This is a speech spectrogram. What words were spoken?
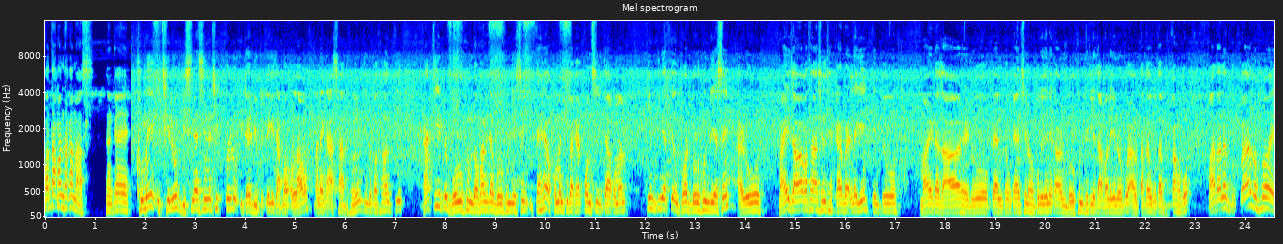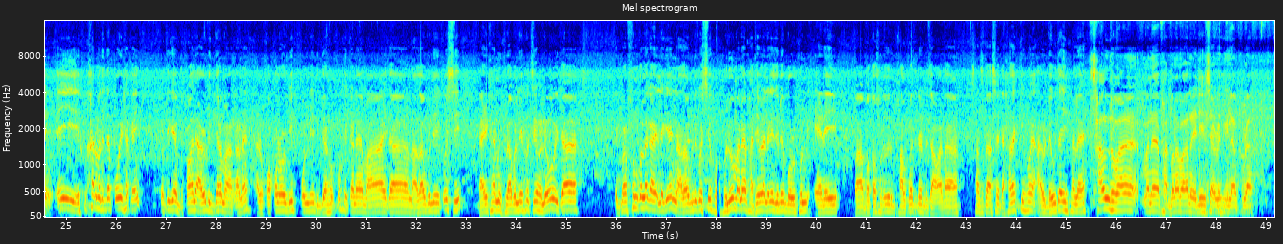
কটা কম থকা মাছ? তেনেকৈ ঘুমেই উঠিলোঁ বিচনা চিচনা ঠিক কৰিলোঁ এতিয়া ডিউটিলৈকে যাব ওলাওঁ। মানে গা চা ধুওঁ কিন্তু কথা হ'ল কি ৰাতিপুৱা বৰষুণ দবা পিটা বৰষুণ দি আছিল এতিয়াহে অকণমান কিবাকৈ কমছি এতিয়া অকণমান কিন কিনিয়াতকৈ ওপৰত বৰষুণ দি আছে। আৰু মায়ে যোৱাৰ কথা আছিল থেকাৰ বাৰীলৈকে কিন্তু মাৰ এতিয়া যোৱা সেইটো প্লেনটো কেঞ্চেল হ'ব কিজানি কাৰণ বৰষুণ থাকিলে যাব লাগি নহ'ব আৰু তাতেও গোটেই বোকা হ'ব। মা তাৰমানে বোকা নহয় এই শুকান মাটিতে পৰি থাকে। গতিকে বোকা হ'লে আৰু দিগদাৰ মাৰ কাৰণে। আৰু কঁকলৰ বিষ পল্লি দিগদাৰ হ'ব, সেইকাৰণে মা এতিয়া নাযাওঁ বুলি কৈছে। গাড়ীখন ঘূৰাবলৈ খুজিছে হ'লেও এতিয়া একবাৰ ফোন কৰিলে গাড়ীলৈকে নাযাওঁ বুলি কৈছে। হ'লেও মানে ভাটিবেলালৈকে যদি বৰষুণ এৰে বা বতৰ চতৰ যদি ভালকৈ তেতিয়া যাৱাৰ এটা চান্স এটা আছে, দেখা যাক কি হয়। আৰু দেউতাই সিফালে চাউল ধোৱাৰ মানে ভাত বনাবৰ কাৰণে ৰেডি হৈছে আৰু সেইবিলাক পূৰা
